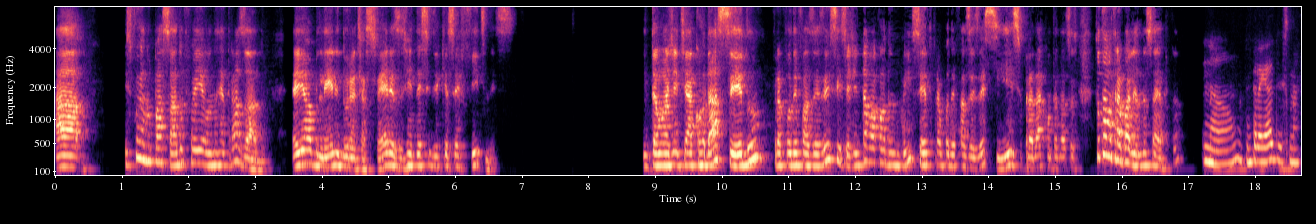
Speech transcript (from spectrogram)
a isso foi ano passado, foi ano retrasado. Aí a Abilene, durante as férias, a gente decidiu que ia ser fitness. Então a gente ia acordar cedo para poder fazer exercício. A gente estava acordando bem cedo para poder fazer exercício, para dar conta das coisas. Tu estava trabalhando nessa época? Não, empregadíssima.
